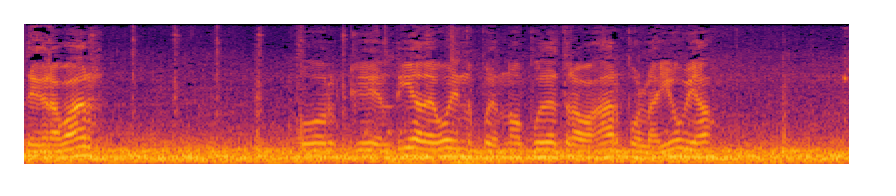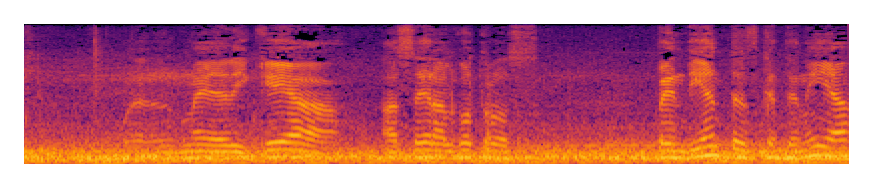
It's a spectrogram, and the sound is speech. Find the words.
de grabar porque el día de hoy pues no pude trabajar por la lluvia. Pues, me dediqué a, hacer algo otros pendientes que tenía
